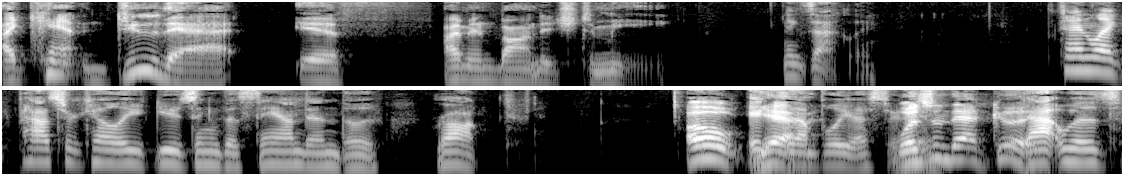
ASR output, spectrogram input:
I can't do that if I'm in bondage to me. Exactly. It's kind of like Pastor Kelly using the sand and the rock Oh, yeah. yesterday. Wasn't that good? That was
